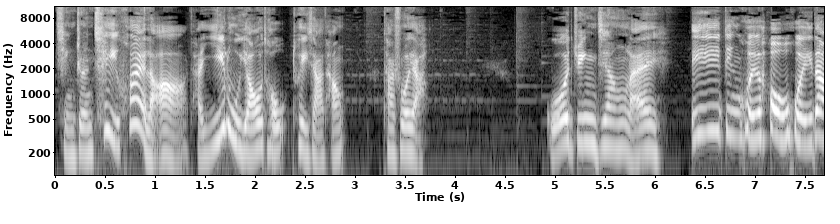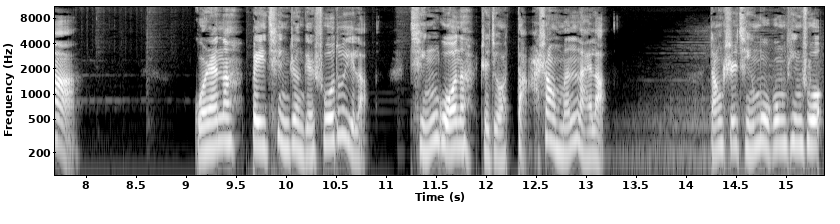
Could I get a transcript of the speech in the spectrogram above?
庆政气坏了啊！他一路摇头退下堂。他说呀：“国君将来一定会后悔的。”果然呢，被庆政给说对了。秦国呢，这就要打上门来了。当时秦穆公听说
